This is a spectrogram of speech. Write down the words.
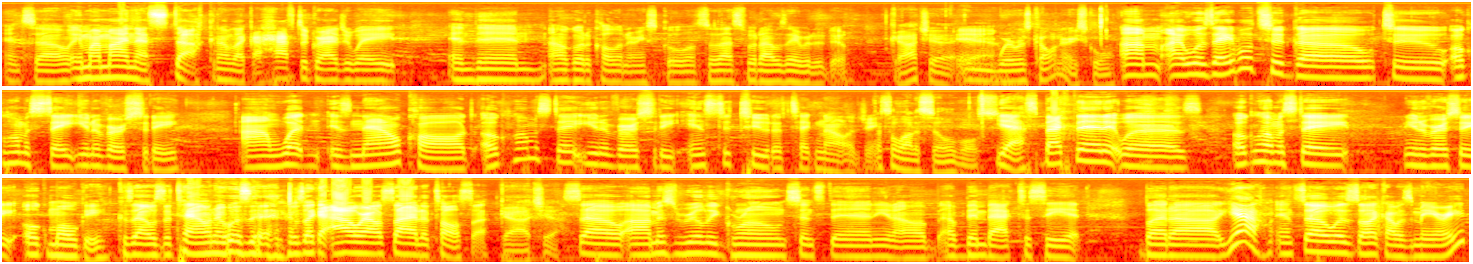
And so, in my mind, that stuck, and I'm like, I have to graduate, and then I'll go to culinary school. And so that's what I was able to do. Gotcha. Yeah. And where was culinary school? Um, I was able to go to Oklahoma State University, um, what is now called Oklahoma State University Institute of Technology. That's a lot of syllables. Yes, back then it was Oklahoma State University Okmulgee because that was the town it was in. It was like an hour outside of Tulsa. Gotcha. So um, it's really grown since then. You know, I've- I've been back to see it, but uh, yeah. And so it was like I was married,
